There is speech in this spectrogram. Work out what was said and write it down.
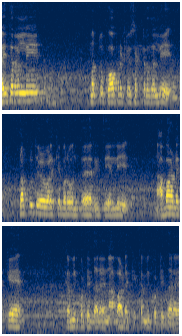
ರೈತರಲ್ಲಿ ಮತ್ತು ಕೋಆಪರೇಟಿವ್ ಸೆಕ್ಟರ್ದಲ್ಲಿ ತಪ್ಪು ತಿಳುವಳಿಕೆ ಬರುವಂಥ ರೀತಿಯಲ್ಲಿ ನಾಬಾರ್ಡಕ್ಕೆ ಕಮ್ಮಿ ಕೊಟ್ಟಿದ್ದಾರೆ ನಾಬಾರ್ಡಕ್ಕೆ ಕಮ್ಮಿ ಕೊಟ್ಟಿದ್ದಾರೆ.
